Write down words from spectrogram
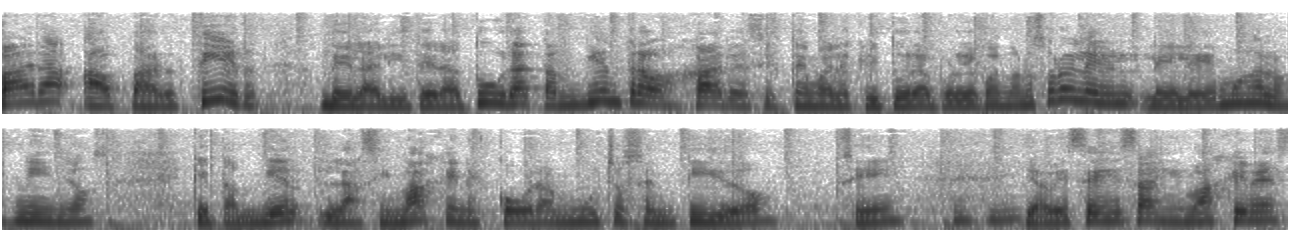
para a partir de la literatura también trabajar el sistema de la escritura, porque cuando nosotros le, leemos a los niños, que también las imágenes cobran mucho sentido, ¿sí? Y a veces esas imágenes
